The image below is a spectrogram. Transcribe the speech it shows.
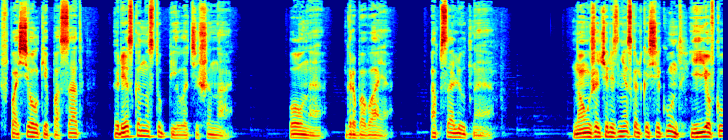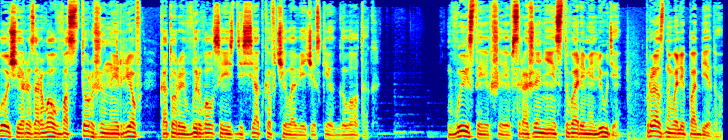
В поселке Посад резко наступила тишина. Полная, гробовая, абсолютная. Но уже через несколько секунд ее в клочья разорвал восторженный рев, который вырвался из десятков человеческих глоток. Выстоявшие в сражении с тварями люди праздновали победу.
